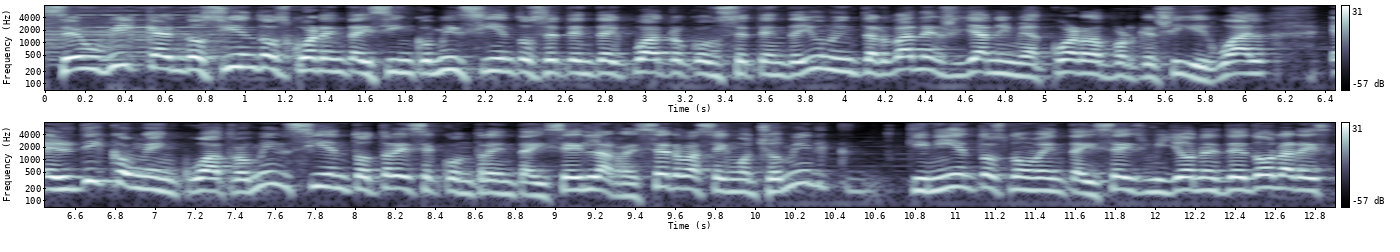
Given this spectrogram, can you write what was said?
se ubica en 245.174,71. Interbaners ya ni me acuerdo porque sigue igual. El Dicon en 4.113,36. Las reservas en 8.596 millones de dólares.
